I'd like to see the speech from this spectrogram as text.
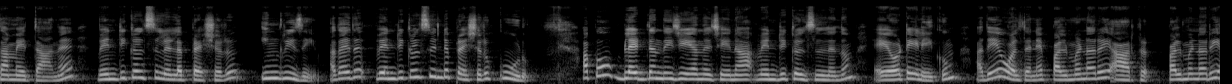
സമയത്താണ് വെന്റിക്കിൾസിലുള്ള പ്രഷർ ഇൻക്രീസ് ചെയ്യും. അതായത് വെൻട്രിക്കിൾസിന്റെ പ്രഷർ കൂടും. അപ്പോൾ ബ്ലഡ് എന്ത് ചെയ്യുകയെന്ന് വെച്ച് കഴിഞ്ഞാൽ വെൻട്രിക്കിൾസിൽ നിന്നും എയോട്ടയിലേക്കും അതേപോലെ തന്നെ പൾമണറി ആർട്ടർ പൾമണറി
